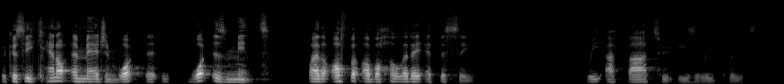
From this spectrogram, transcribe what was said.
because he cannot imagine what, what is meant by the offer of a holiday at the sea. We are far too easily pleased.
